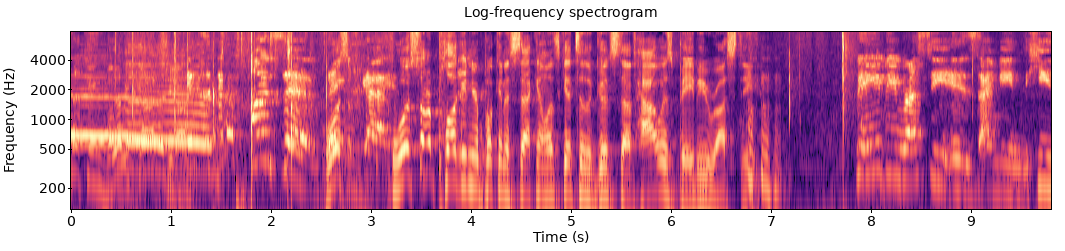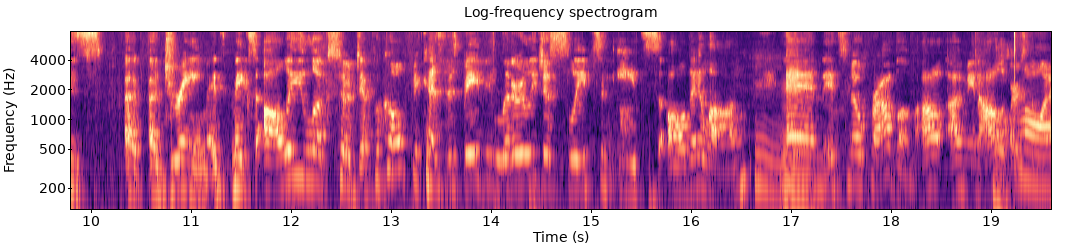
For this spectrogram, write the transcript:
booking, but we got you. It's. We'll, we'll start plugging your book in a second. Let's get to the good stuff. How is Baby Rusty? Baby Rusty is, I mean, he's a, a dream. It makes Ollie look so difficult because this baby literally just sleeps and eats all day long, Mm. and it's no problem. I'll, I mean, Oliver's the one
